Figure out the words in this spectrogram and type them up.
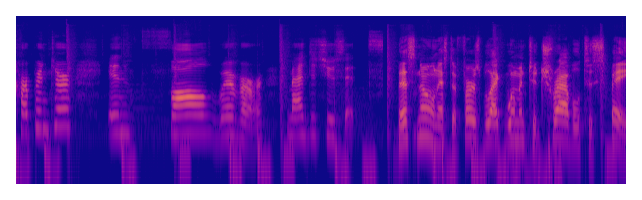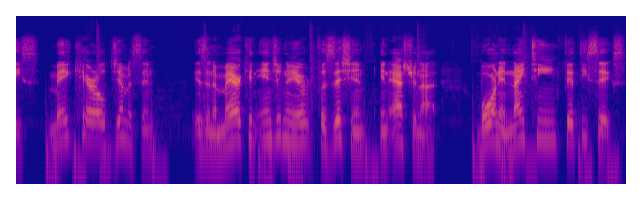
carpenter in Fall River, Massachusetts. Best known as the first black woman to travel to space, Mae Carol Jemison is an American engineer, physician, and astronaut. Born in 1956,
